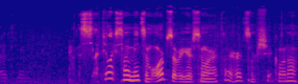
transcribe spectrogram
I was, S- I feel like somebody made some orbs over here somewhere. I thought I heard some shit going off.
